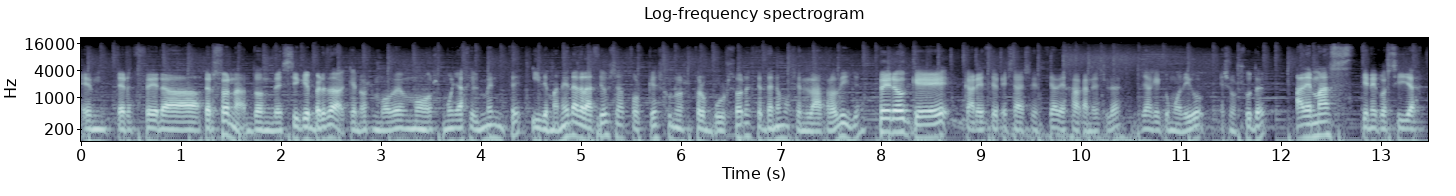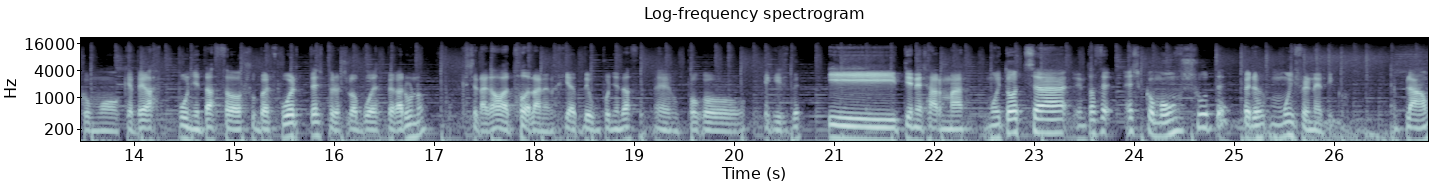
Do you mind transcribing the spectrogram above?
en tercera persona, donde sí que es verdad que nos movemos muy ágilmente y de manera graciosa porque es unos propulsores que tenemos en la rodilla, pero que carece de esa esencia de Hack and Slash, ya que como digo, es un shooter. Además, tiene cosillas como que pegas puñetazos súper fuertes, pero solo puedes pegar uno, se te acaba toda la energía de un puñetazo, un poco XD. Y tienes armas muy tochas, entonces es como un shooter, pero es muy frenético. En plan,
